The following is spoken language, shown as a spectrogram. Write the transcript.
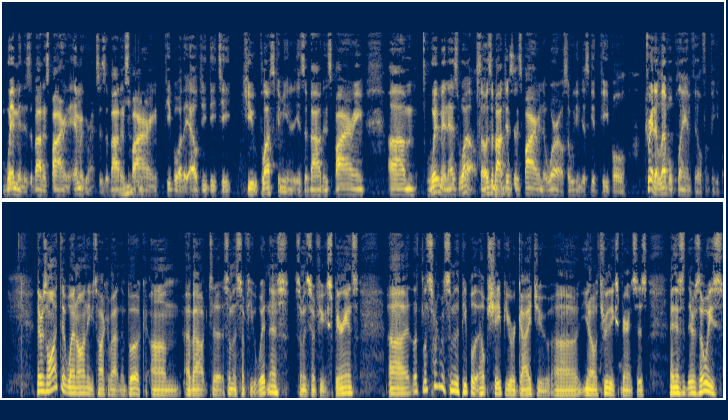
women. It's about inspiring immigrants. It's about Mhm. inspiring people of the LGBTQ plus community. It's about inspiring um, women as well. So it's about Mhm. just inspiring the world so we can just give people create a level playing field for people. There was a lot that went on that you talk about in the book um, about uh, some of the stuff you witness, some of the stuff you experience. Uh, let, us talk about some of the people that help shape you or guide you, uh, you know, through the experiences. And there's, there's always,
